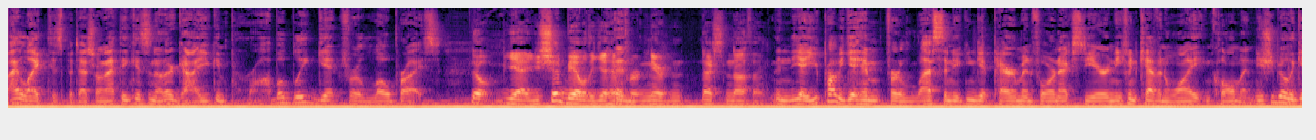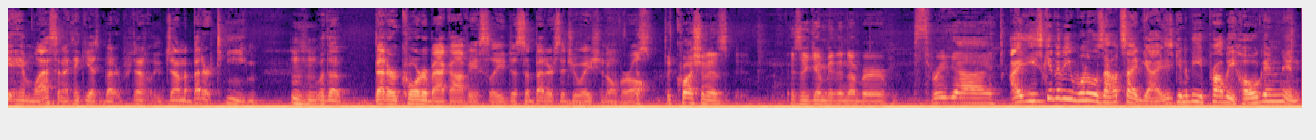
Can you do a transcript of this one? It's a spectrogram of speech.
I liked his potential, and I think it's another guy you can probably get for a low price. No, yeah, you should be able to get him And- for near next to nothing. And yeah, you probably get him for less than you can get Perriman for next year, and even Kevin White and Coleman. You should be able to get him less, and I think he has better potential. He's on a better team with a better quarterback, obviously, just a better situation overall. The question is, is he going to be the number three guy? I, he's going to be one of those outside guys. He's going to be probably Hogan and,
